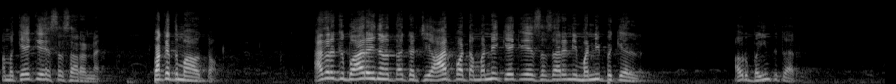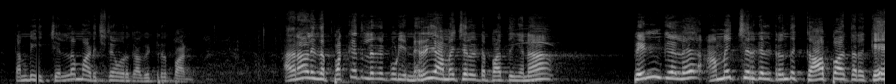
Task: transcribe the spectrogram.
நம்ம கே கேஎஸ்எஸ் அண்ணன். பக்கத்து மாவட்டம். அதற்கு பாரதிய ஜனதா கட்சி ஆர்ப்பாட்டம் பண்ணி கேகேஎஸ்எஸ்ஆர் நீ மன்னிப்பு கேள். அவர் பயந்துட்டார். தம்பி செல்லமாக அடிச்சிட்டேன் ஒருக்கா விட்டுருப்பான் அதனால் இந்த பக்கத்தில் இருக்கக்கூடிய நிறைய அமைச்சர்கள்ட்ட பார்த்தீங்கன்னா பெண்களை அமைச்சர்கள்ட்ட இருந்து காப்பாத்துறக்கே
